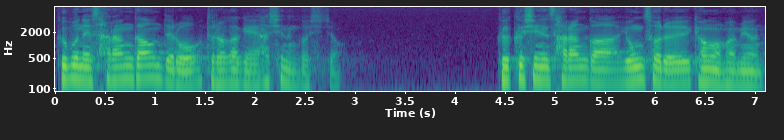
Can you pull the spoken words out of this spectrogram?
그분의 사랑 가운데로 들어가게 하시는 것이죠. 그 크신 사랑과 용서를 경험하면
